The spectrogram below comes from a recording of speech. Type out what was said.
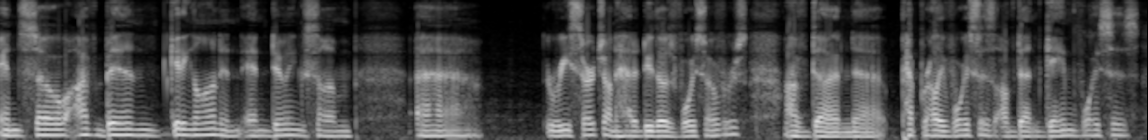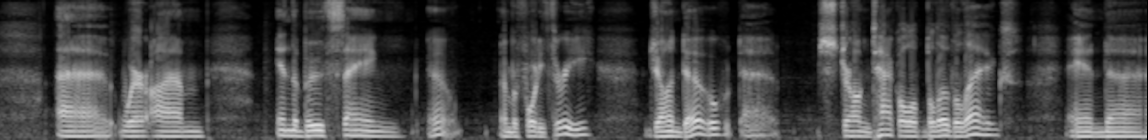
and so I've been getting on and, and doing some uh, research on how to do those voiceovers. I've done uh, pep rally voices, I've done game voices uh, where I'm in the booth saying, oh, number 43, John Doe, uh, strong tackle below the legs, and uh,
